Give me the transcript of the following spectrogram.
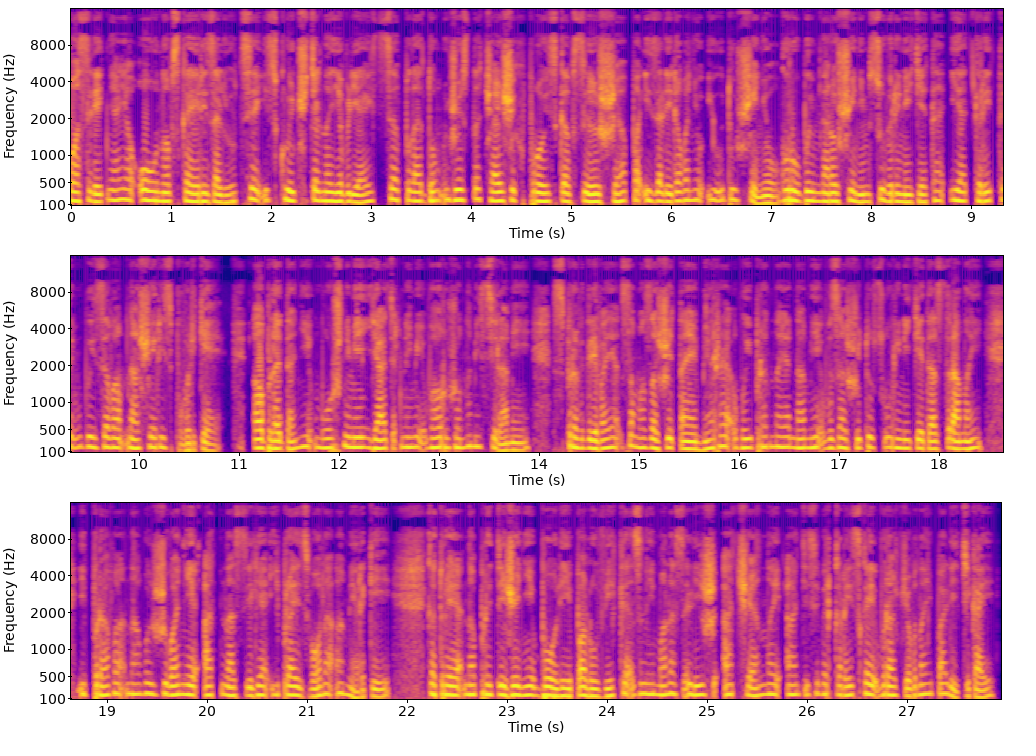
Последняя ООНовская резолюция исключительно является плодом жесточайших происков США по изолированию и удушению, грубым нарушением суверенитета и открытым вызовом нашей республики. Обладание мощными ядерными вооруженными силами, справедливая самозащитная мера, выбранная нами в защиту суверенитета страны и право на выживание от насилия и произвола Америки, которая на протяжении более полувека занималась лишь отчаянной антисеверокорейской враждебной политикой,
